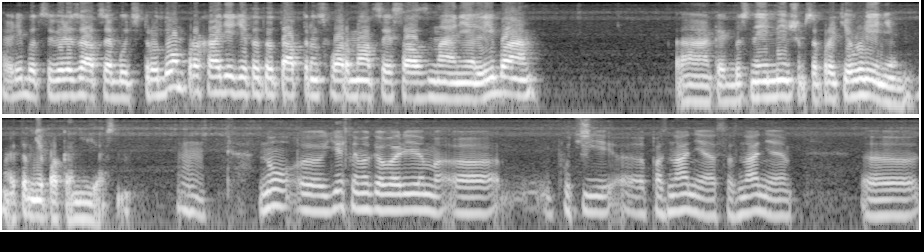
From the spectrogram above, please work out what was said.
Либо цивилизация будет с трудом проходить этот этап трансформации сознания, либо как бы с наименьшим сопротивлением. Это мне пока не ясно. Ну, э, если мы говорим о пути э, познания, сознания, э,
